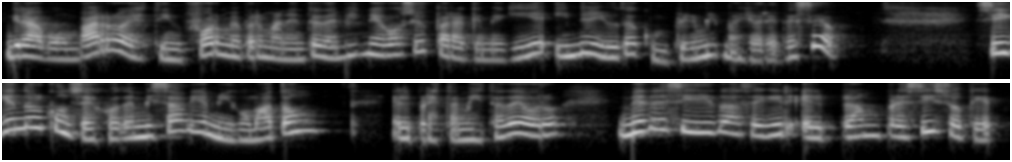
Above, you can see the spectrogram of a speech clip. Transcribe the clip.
Grabo un barro este informe permanente de mis negocios para que me guíe y me ayude a cumplir mis mayores deseos. Siguiendo el consejo de mi sabio amigo Matón, el prestamista de oro, me he decidido a seguir el plan preciso que,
